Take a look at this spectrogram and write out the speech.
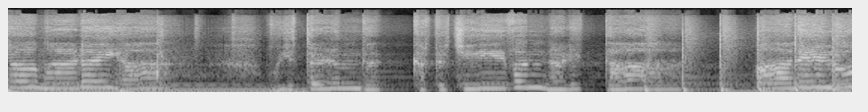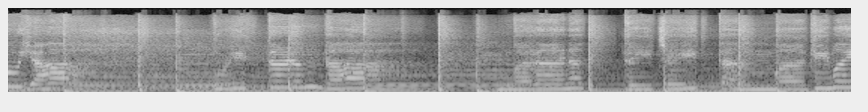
மாற்றமடையா உயிர் தெழுந்த கர்த்தர் ஜீவன் அளித்தார் ஆலேலூயா உயிர் தெழுந்தா? மரணத்தை ஜெயித்த மகிமை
